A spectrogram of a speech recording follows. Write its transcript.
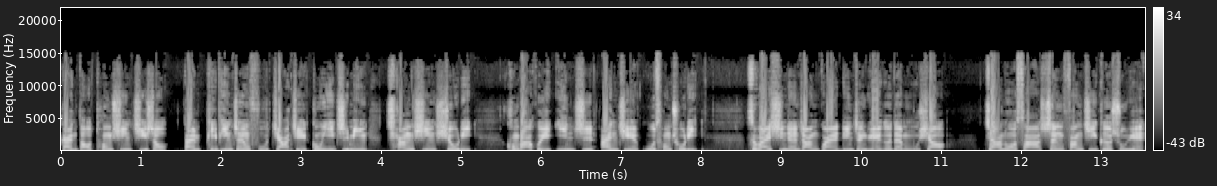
感到痛心疾首，但批评政府假借公益之名强行修例，恐怕会引致案件无从处理。此外，行政长官林郑月娥的母校加诺萨圣方济各书院。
